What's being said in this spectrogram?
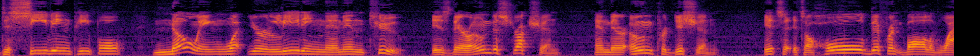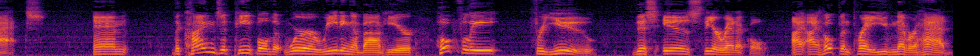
deceiving people, knowing what you're leading them into is their own destruction and their own perdition. It's a, it's a whole different ball of wax. And the kinds of people that we're reading about here, hopefully for you, this is theoretical. I, I hope and pray you've never had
